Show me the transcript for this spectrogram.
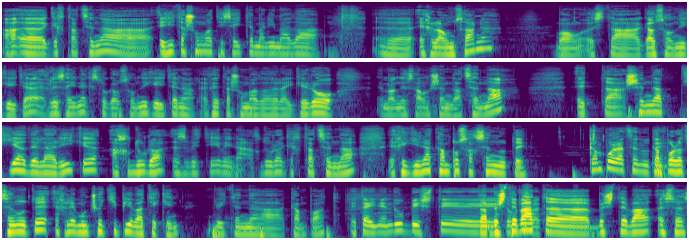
Uh, gertatzen da, eritasun bat izaiten malima da uh, erlauntzan, bon, ez da gauza hondik egiten, erlezainak ez da gauza hondik egiten, erretasun bat dela gero eman dezaun sendatzen da, eta sendatia delarik ardura, ez beti, baina ardura gertatzen da, erregina kanpo zartzen dute. Kanporatzen dute? Kanporatzen dute, erle muntxo tipi batekin, joiten da kanpoat. Eta inen du beste... Eta beste bat, uh, beste bat, ez ez,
